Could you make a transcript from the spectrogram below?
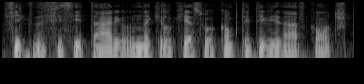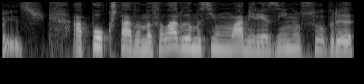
fique deficitário naquilo que é a sua competitividade com outros países. Há pouco estava-me a falar, deu-me assim um lamirezinho sobre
